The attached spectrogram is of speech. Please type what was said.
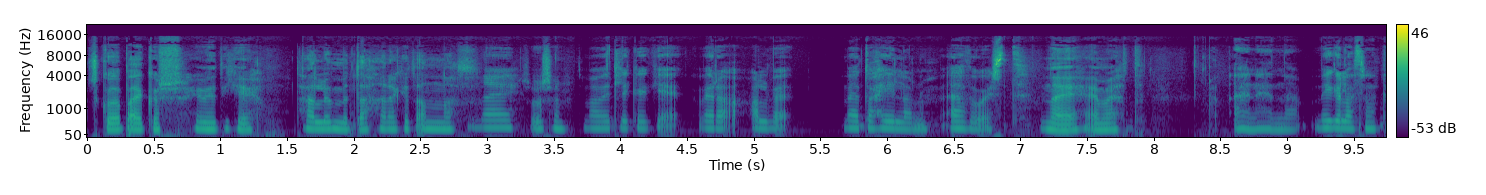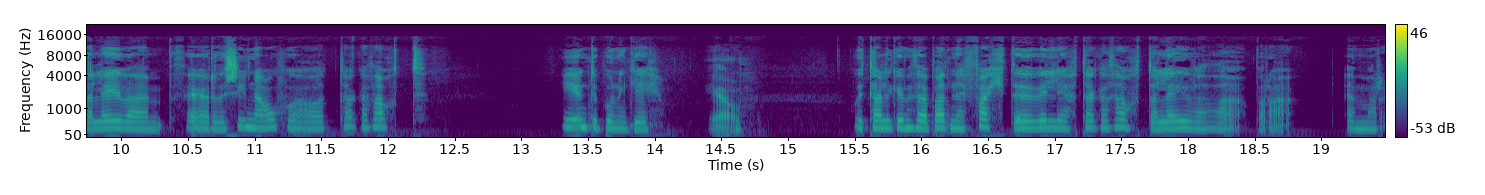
skoða bækur ég veit ekki, tala um þetta, það er ekkert annað nei, maður vil líka ekki vera alveg með þetta á heilanum, eða þú veist. Nei, einmitt. En hérna, mikilvægt samt að leifa þegar þau sína áhuga á að taka þátt í undirbúningi Já, og ég tala ekki um þegar barni er fætt ef við vilja taka þátt að leifa það bara ef maður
